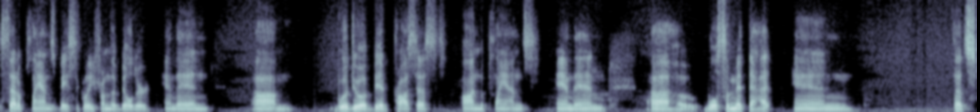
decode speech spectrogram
set of plans basically from the builder, and then um, we'll do a bid process on the plans, and then uh, we'll submit that, and that's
